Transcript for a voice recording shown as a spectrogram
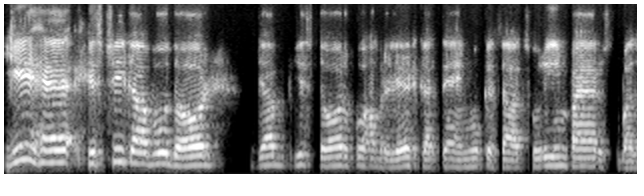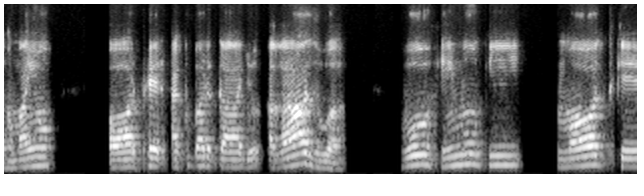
ये है हिस्ट्री का वो दौर, जब इस दौर को हम रिलेट करते हैं हिमू के साथ, सूरी एम्पायर उसके बाद हुमायूं, और फिर अकबर का जो आगाज़ हुआ, वो हिमू की मौत के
